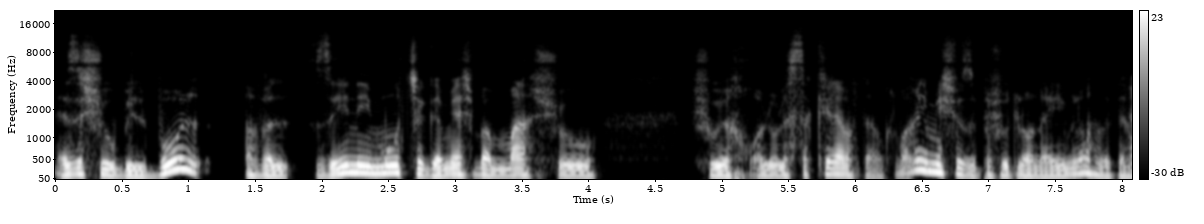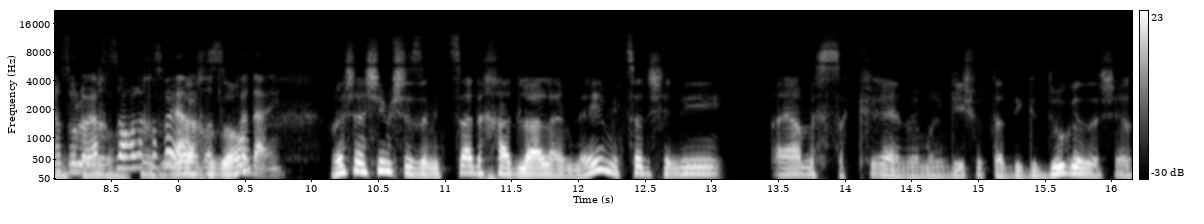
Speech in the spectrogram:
איזשהו בלבול אבל זה אי נעימות שגם יש בה משהו שהוא יכול לסקרן אותם כלומר אם מישהו זה פשוט לא נעים לו זה אז הוא לא יחזור לחוויה הזאת לא ודאי. אבל יש אנשים שזה מצד אחד לא היה להם נעים מצד שני היה מסקרן והם הרגישו את הדגדוג הזה של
